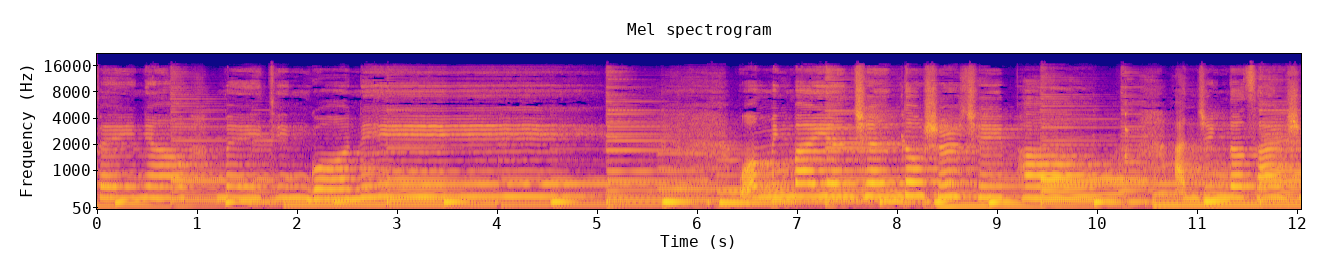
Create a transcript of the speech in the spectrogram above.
飞鸟，没听过你。我明白眼前都是气泡，安静的才是。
